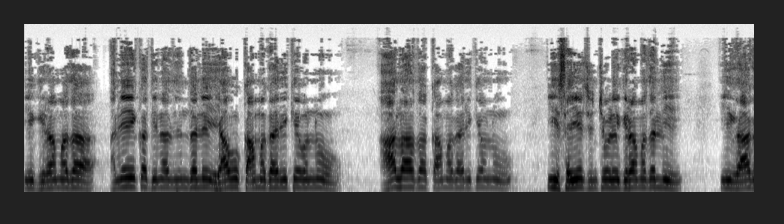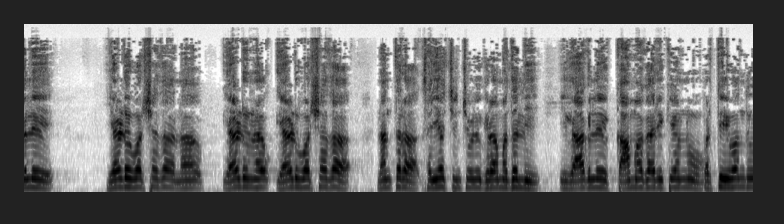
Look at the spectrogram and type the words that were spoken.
ಈ ಗ್ರಾಮದ ಅನೇಕ ದಿನದಿಂದಲೇ ಯಾವ ಕಾಮಗಾರಿಕೆಯನ್ನು ಆಲಾರದ ಕಾಮಗಾರಿಕೆಯನ್ನು ಈ ಸಯ್ಯ ಚಿಂಚೋಳಿ ಗ್ರಾಮದಲ್ಲಿ ಈಗಾಗಲೇ ಎರಡು ವರ್ಷದ ನ, ಎರಡು ನ, ಎರಡು ವರ್ಷದ ನಂತರ ಸಯ್ಯ ಚಿಂಚೋಳಿ ಗ್ರಾಮದಲ್ಲಿ ಈಗಾಗಲೇ ಕಾಮಗಾರಿಕೆಯನ್ನು ಪ್ರತಿಯೊಂದು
